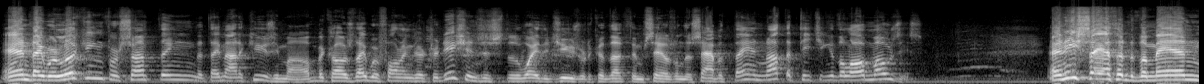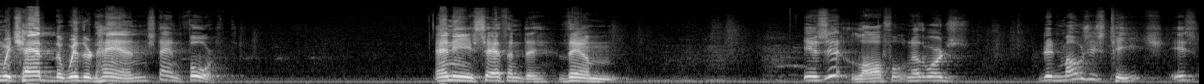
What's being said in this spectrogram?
And they were looking for something that they might accuse him of because they were following their traditions as to the way the Jews were to conduct themselves on the Sabbath day and not the teaching of the law of Moses. And he saith unto the man which had the withered hand, Stand forth. And he saith unto them, Is it lawful? In other words, did Moses teach? Is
